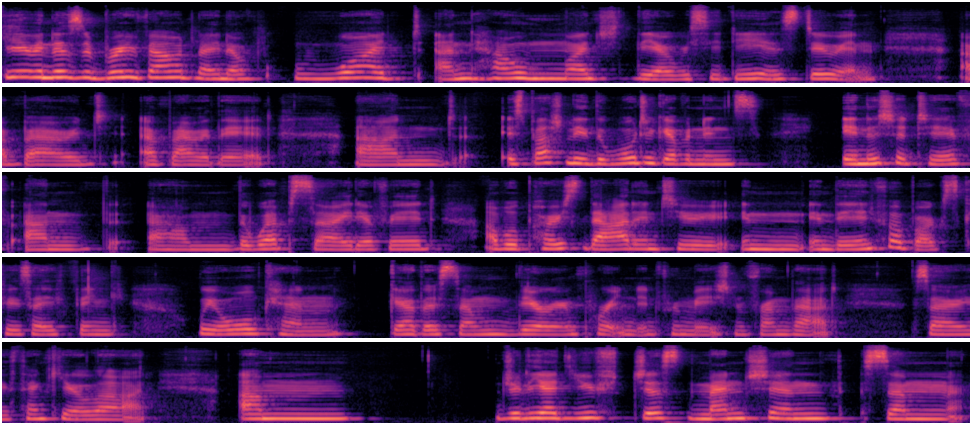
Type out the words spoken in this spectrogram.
giving us a brief outline of what and how much the OECD is doing about about it, and especially the water governance initiative and um, the website of it. I will post that into in in the info box because I think we all can gather some very important information from that. So thank you a lot. Um, Juliette, you've just mentioned some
